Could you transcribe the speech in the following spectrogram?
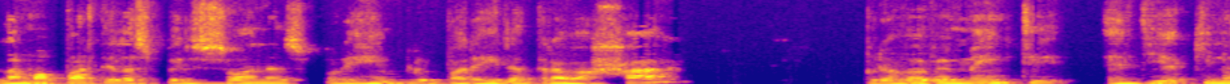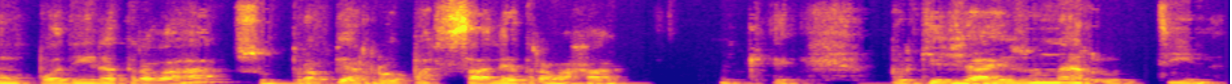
A maior parte das pessoas, por exemplo, para ir a trabalhar, provavelmente o dia que não podem ir a trabalhar, sua própria roupa sale a trabalhar, porque já é uma rotina.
